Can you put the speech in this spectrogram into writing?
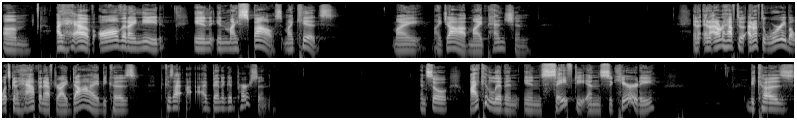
Um, I have all that I need in, in my spouse, my kids, my, my job, my pension. And, and I, don't have to, I don't have to worry about what's going to happen after I die because, because I, I've been a good person. And so I can live in, in safety and security because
